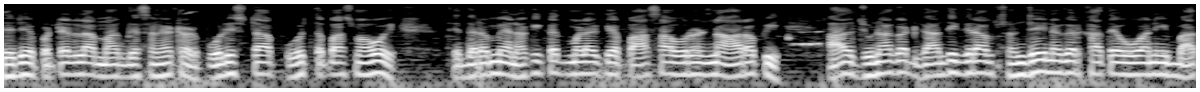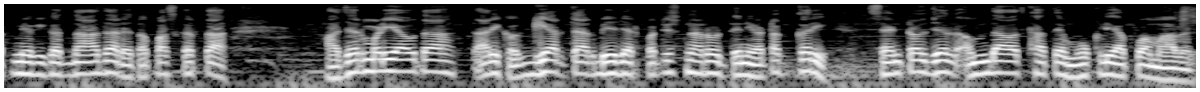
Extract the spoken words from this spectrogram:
જે જે પટેલના માર્ગદર્શન હેઠળ પોલીસ સ્ટાફ પોત તપાસમાં હોય તે દરમિયાન હકીકત મળે કે પાસા વોરંટના આરોપી હાલ જૂનાગઢ ગાંધીગ્રામ સંજયનગર ખાતે હોવાની બાતમી હકીકતના આધારે તપાસ કરતા હાજર મળી આવતા તારીખ અગિયાર ચાર બે હજાર પચીસના રોજ તેની અટક કરી સેન્ટ્રલ જેલ અમદાવાદ ખાતે મોકલી આપવામાં આવેલ.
